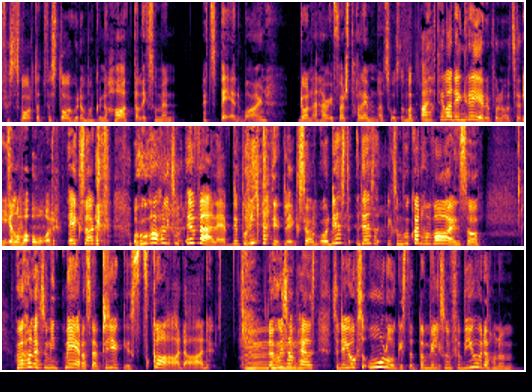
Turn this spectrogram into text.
för svårt att förstå hur de har kunnat hata liksom en, ett spädbarn då när Harry först har lämnats hos dem. Att, att hela den grejen är på något sätt I elva år. Exakt. Och hur har han liksom överlevt det på riktigt liksom? Och det, det, liksom, hur kan han vara en så... Hur är han liksom inte mera så psykiskt skadad? Mm. Nå, hur som helst, så det är ju också ologiskt att de vill liksom förbjuda honom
